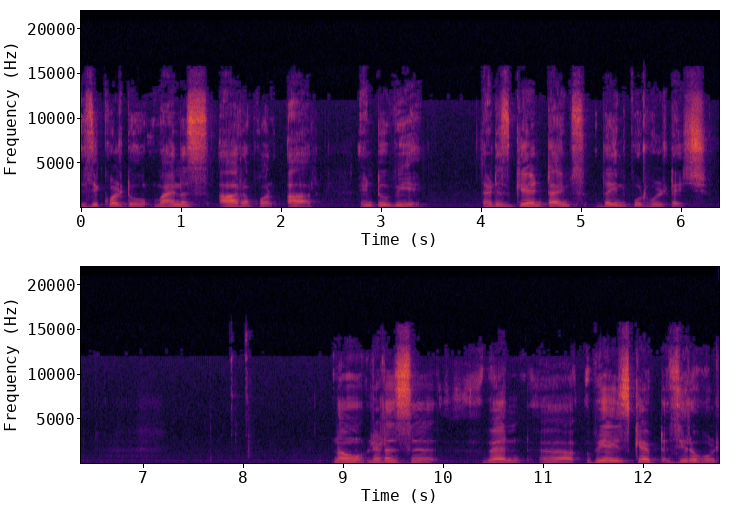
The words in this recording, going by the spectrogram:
is equal to minus R upon R into VA that is gain times the input voltage. Now, let us uh, when uh, VA is kept 0 volt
